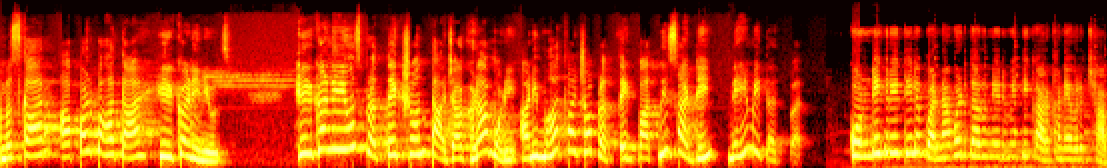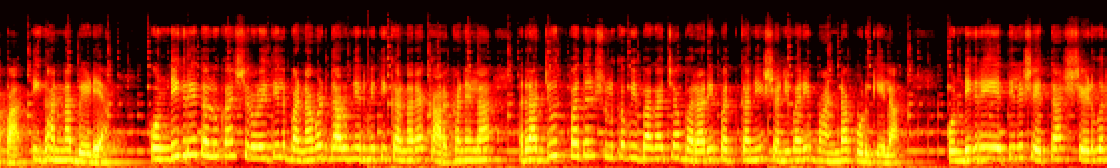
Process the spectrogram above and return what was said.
नमस्कार आपण पाहता हिरकणी न्यूज. हिरकणी न्यूज प्रत्येक क्षण ताज्या घडामोडी आणि महत्त्वाच्या प्रत्येक बातमीसाठी नेहमी तत्पर. कोंडीग्रीतील बनावट दारू निर्मिती कारखान्यावर छापा तिघांना बेड्या. कोंडीग्री तालुका शिरोळीतील बनावट दारू निर्मिती करणाऱ्या कारखान्याला राज्य उत्पादन शुल्क विभागाच्या भरारी पथकाने शनिवारी भांडाफोड केला. कोंडिग्रे येथील शेतात शेडवर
